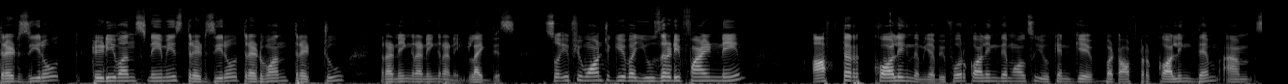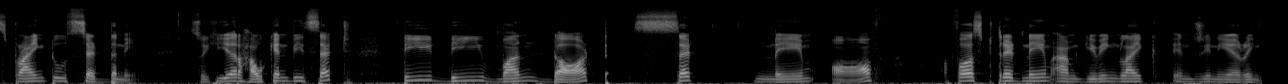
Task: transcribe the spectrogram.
Thread 0 td1's name is thread 0 thread 1 thread 2 running running running like this. So if you want to give a user defined name after calling them yeah before calling them also you can give but after calling them I'm trying to set the name. So here how can we set? Td1 dot set name of first thread name I'm giving like engineering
